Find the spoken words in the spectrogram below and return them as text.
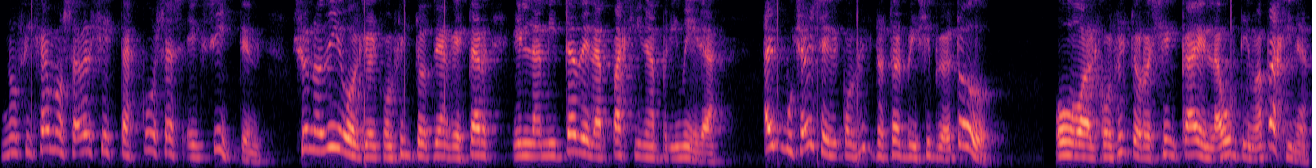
nos fijamos a ver si estas cosas existen. Yo no digo que el conflicto tenga que estar en la mitad de la página primera. Hay muchas veces que el conflicto está al principio de todo. O el conflicto recién cae en la última página.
